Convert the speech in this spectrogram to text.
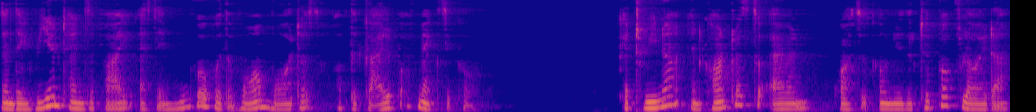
then they re-intensify as they move over the warm waters of the Gulf of Mexico. Katrina, in contrast to Erin, crosses only the tip of Florida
